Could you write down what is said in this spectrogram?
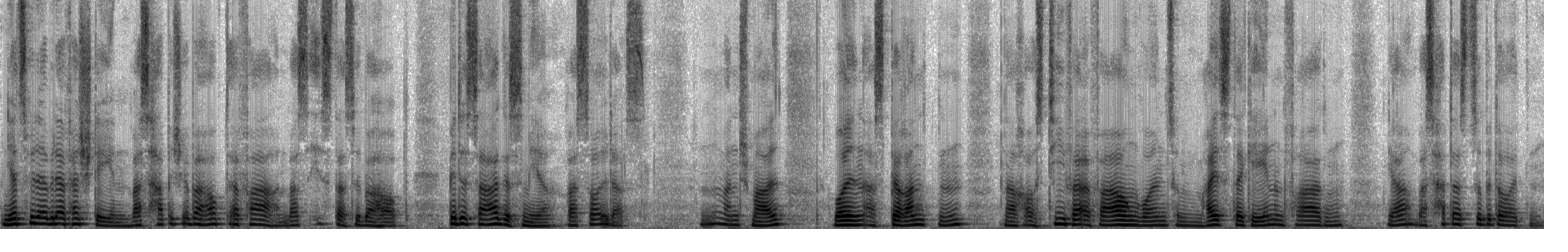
Und jetzt will er wieder verstehen, was habe ich überhaupt erfahren? Was ist das überhaupt? Bitte sag es mir, was soll das? Hm, manchmal wollen Aspiranten nach aus tiefer Erfahrung wollen zum Meister gehen und fragen, ja, was hat das zu bedeuten?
